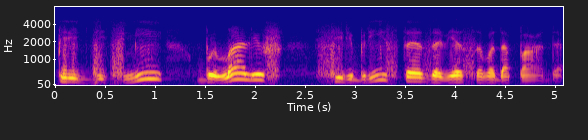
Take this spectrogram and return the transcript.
Перед детьми была лишь серебристая завеса водопада.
